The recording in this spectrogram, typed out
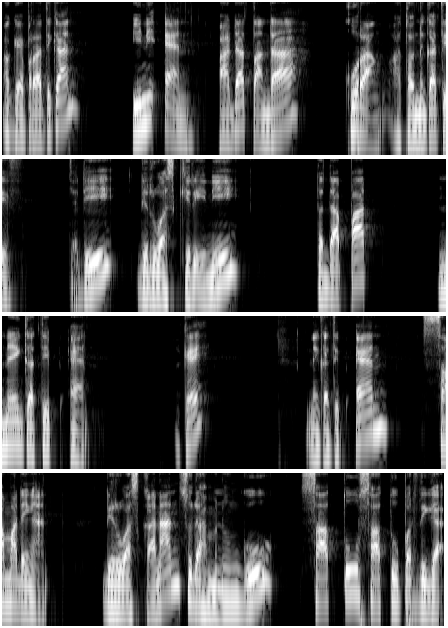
Oke, perhatikan. Ini n, ada tanda kurang atau negatif. Jadi di ruas kiri ini terdapat negatif n. Oke? Negatif n sama dengan di ruas kanan sudah menunggu 1 1 per 3.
